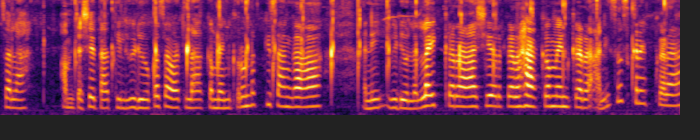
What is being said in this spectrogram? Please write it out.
चला आमच्या शेतातील व्हिडिओ कसा वाटला कमेंट करून नक्की सांगा. आणि व्हिडिओला लाईक करा शेअर करा कमेंट करा आणि सबस्क्राईब करा.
